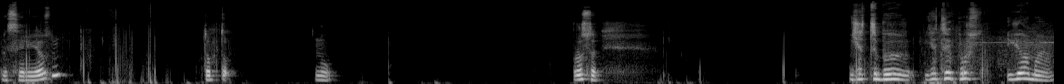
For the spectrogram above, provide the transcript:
Ви серйозно? Тобто, ну. Просто. Я тебе. Я тебе просто. Йома.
